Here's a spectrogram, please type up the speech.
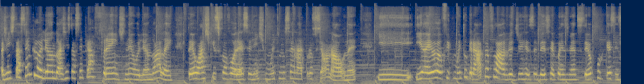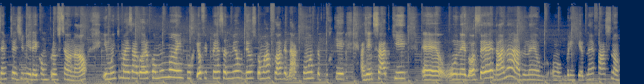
a gente está sempre olhando, a gente está sempre à frente, né? Olhando além. Então eu acho que isso favorece a gente muito no cenário profissional, né? E, e aí eu, fico muito grata, Flávia, de receber esse reconhecimento seu, porque assim, sempre te admirei como profissional e muito mais agora como mãe, porque eu fico pensando, meu Deus, como a Flávia dá conta, porque a gente sabe que é, o negócio é danado, né? O, o brinquedo não é fácil, não.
